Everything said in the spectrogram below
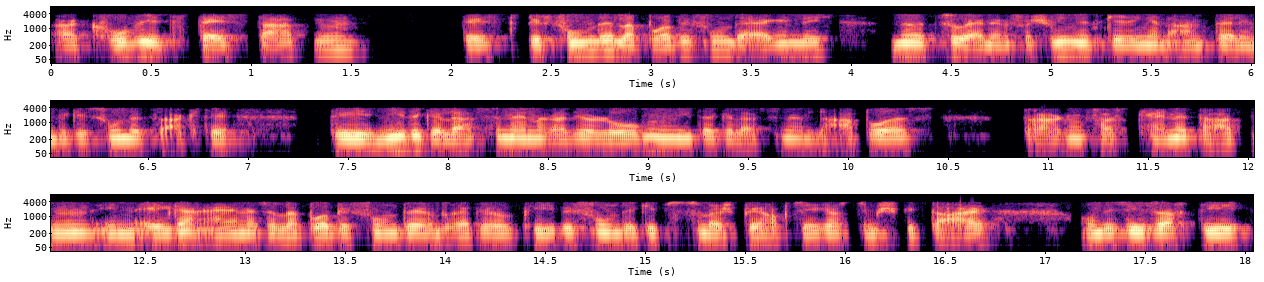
äh, Covid-Testdaten Testbefunde, Laborbefunde eigentlich nur zu einem verschwindend geringen Anteil in der Gesundheitsakte. Die niedergelassenen Radiologen, niedergelassenen Labors tragen fast keine Daten in ELGA ein, also Laborbefunde und Radiologiebefunde gibt es zum Beispiel hauptsächlich aus dem Spital. Und es ist auch die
